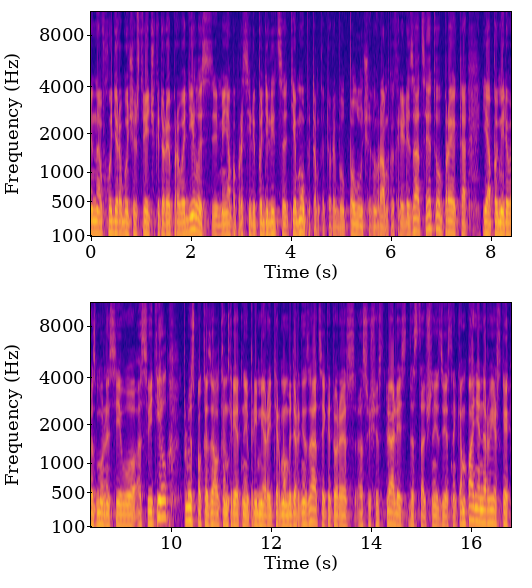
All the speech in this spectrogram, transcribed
Именно в ходе рабочей встречи, которая проводилась, меня попросили поделиться тем опытом, который был получен в рамках реализации этого проекта. Я по мере возможности его осветил, плюс показал конкретные примеры термомодернизации, которые ос- осуществлялись достаточно известной компанией норвежской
